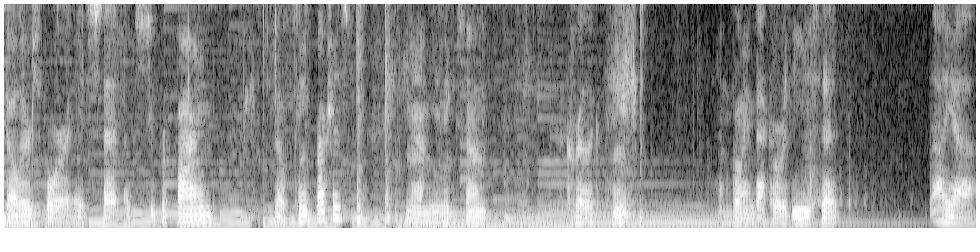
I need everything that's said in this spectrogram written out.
$3 for a set of super fine little paint brushes. Now I'm using some acrylic paint. I'm going back over these that I, uh,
